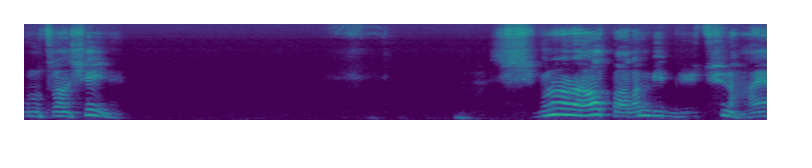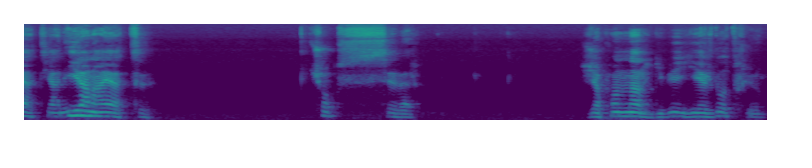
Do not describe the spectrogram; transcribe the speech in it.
Unutulan şey ne? Bunun alt bağlam bir bütün hayat yani İran hayatı çok sever. Japonlar gibi yerde oturuyorlar.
